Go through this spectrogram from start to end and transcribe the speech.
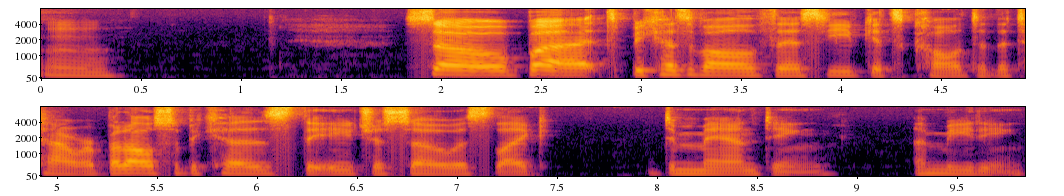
Mm. So, but because of all of this, Eve gets called to the tower, but also because the HSO is like demanding a meeting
